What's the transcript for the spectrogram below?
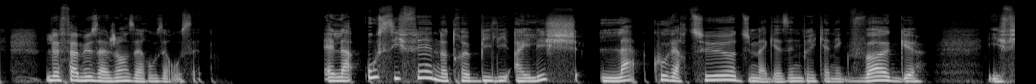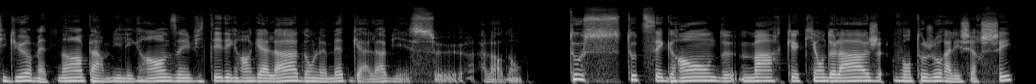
fameux agent 007. Elle a aussi fait, notre Billie Eilish, la couverture du magazine britannique Vogue et figure maintenant parmi les grandes invitées des grands galas, dont le Met Gala, bien sûr. Alors, donc, tous, toutes ces grandes marques qui ont de l'âge vont toujours aller chercher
